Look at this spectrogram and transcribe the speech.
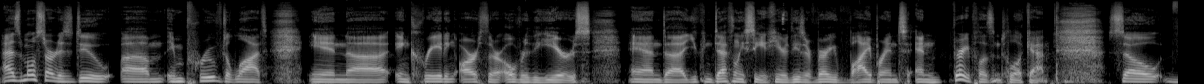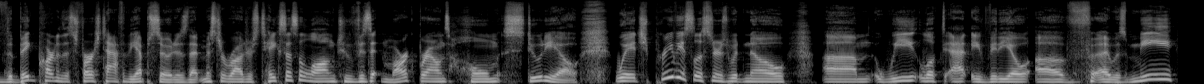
as most artists do, um, improved a lot in uh, in creating Arthur over the years, and uh, you can definitely see it here. These are very vibrant and very pleasant to look at. So the big part of this first half of the episode is that Mr. Rogers takes us along to visit Marc Brown's home studio, which previous listeners would know. Um, we looked at a video of it was me.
